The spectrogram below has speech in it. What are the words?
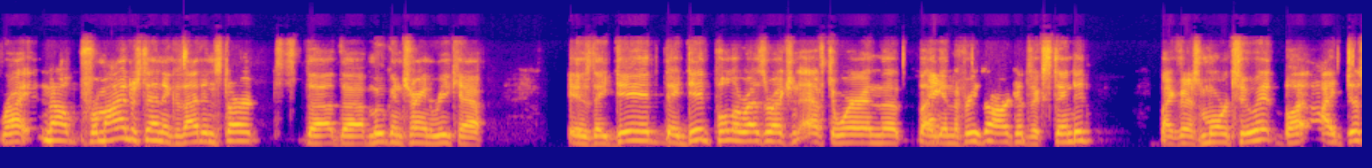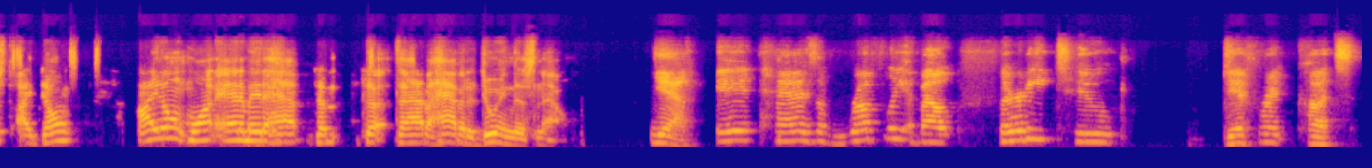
Right. now, from my understanding, because I didn't start the the Mugen Train recap, is they did they did pull a Resurrection F to where in the like in the Frieza arc it's extended, like there's more to it. But I just I don't I don't want anime to have to to, to have a habit of doing this now. Yeah, It has a roughly about 32 different cuts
